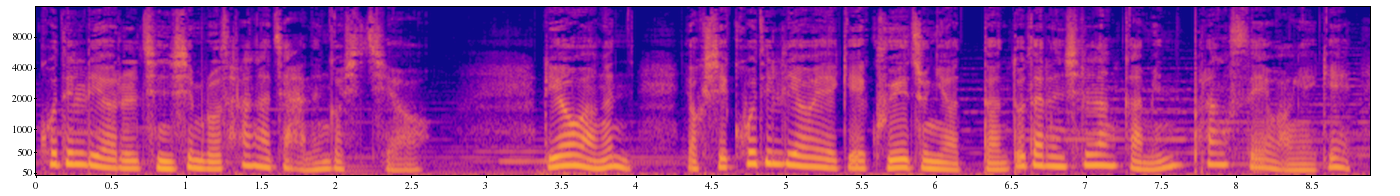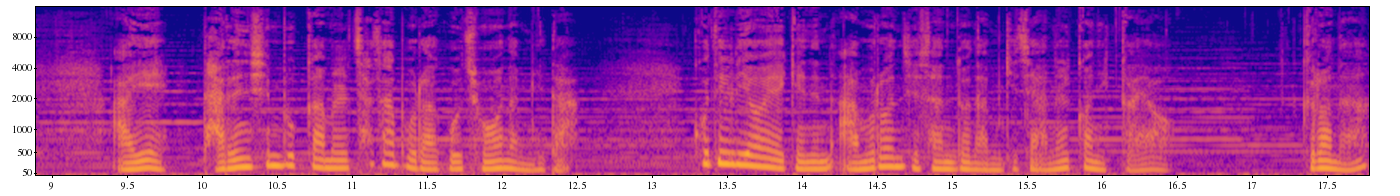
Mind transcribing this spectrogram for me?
코딜리어를 진심으로 사랑하지 않은 것이지요. 리어 왕은 역시 코딜리어에게 구애 중이었던 또 다른 신랑감인 프랑스의 왕에게 아예 다른 신부감을 찾아보라고 조언합니다. 코딜리어에게는 아무런 재산도 남기지 않을 거니까요. 그러나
